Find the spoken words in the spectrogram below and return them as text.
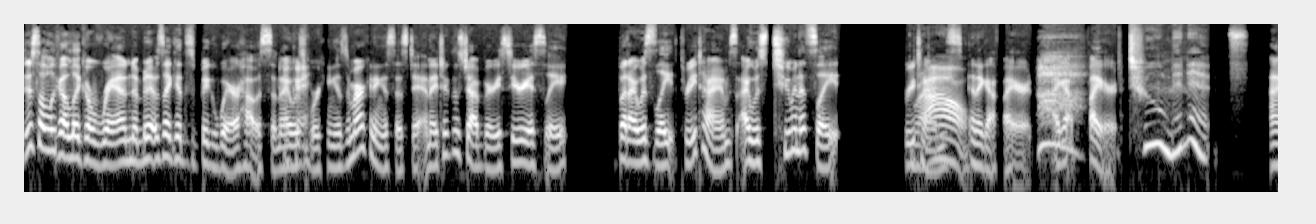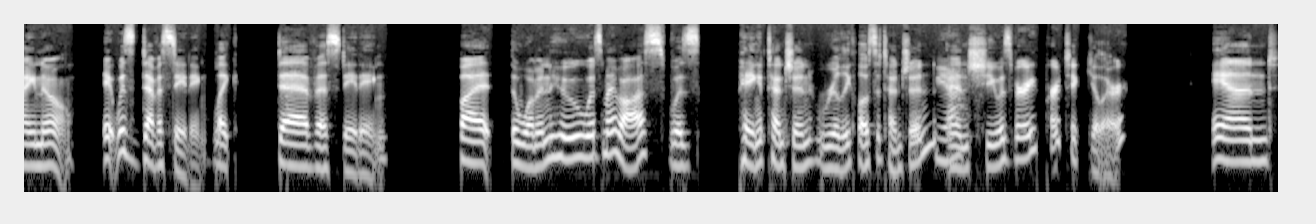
Just a, like a like a random, but it was like it's a big warehouse, and I was working as a marketing assistant, and I took this job very seriously. But I was late three times. I was two minutes late three Wow. times, and I got fired. I got fired. Two minutes. I know. It was devastating, like devastating. But the woman who was my boss was paying attention, really close attention, Yeah. and she was very particular. And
